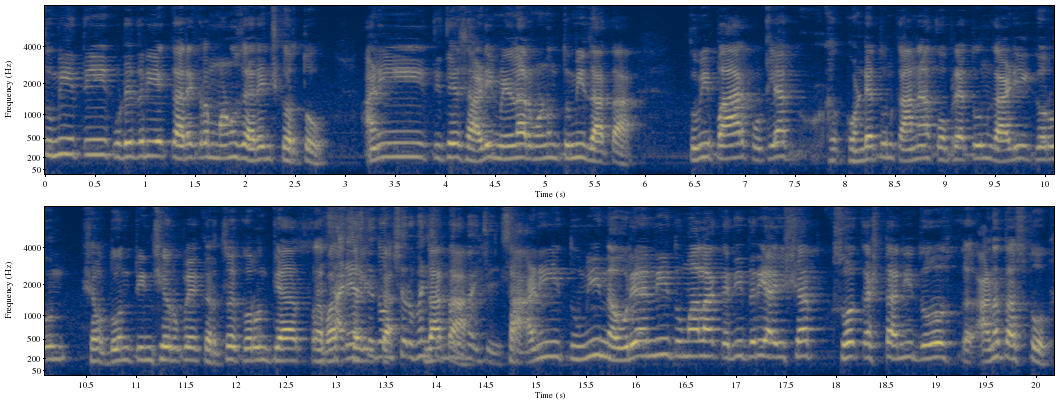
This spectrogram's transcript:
तुम्ही ती कुठेतरी एक कार्यक्रम माणूस अरेंज करतो. आणि तिथे साडी मिळणार म्हणून तुम्ही जाता. तुम्ही पार कुठल्या ख- खोंड्यातून काना कोपऱ्यातून गाडी करून दोन तीनशे रुपये खर्च करून त्या सभास्थळी जाता. आणि तुम्ही नवऱ्यांनी तुम्हाला कधीतरी आयुष्यात स्वकष्टाने जो आणत असतो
